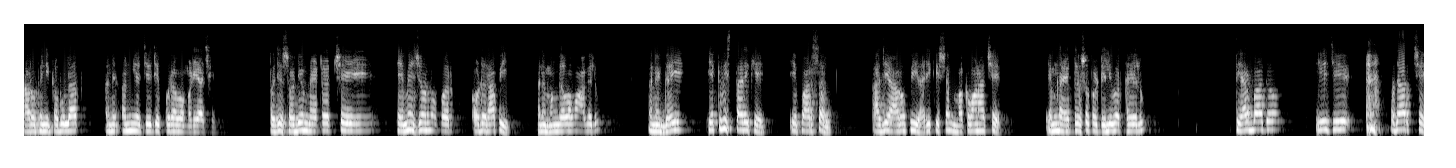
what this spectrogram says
આરોપીની કબૂલાત અને અન્ય જે જે પુરાવા મળ્યા છે. તો જે સોડિયમ નાઇટ્રેટ છે એ એમેઝોન ઉપર ઓર્ડર આપી અને મંગાવવામાં આવેલું અને ગઈ એકવીસ તારીખે એ પાર્સલ આજે આરોપી હરિકિશન મકવાણા છે, એમના એડ્રેસ ઉપર ડિલિવર થયેલું. ત્યારબાદ એ જે પદાર્થ છે,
